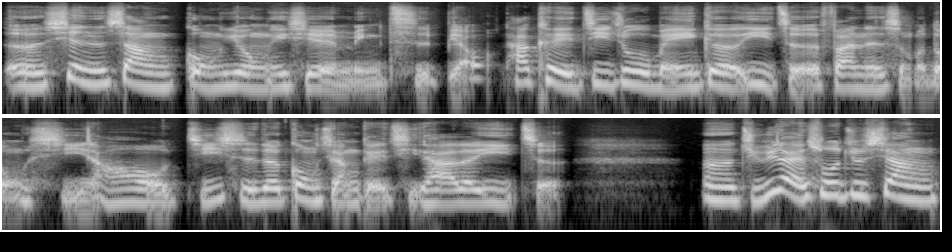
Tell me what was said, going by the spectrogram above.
呃线上共用一些名词表，它可以记住每一个译者翻了什么东西，然后及时的共享给其他的译者。嗯，举例来说，就像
